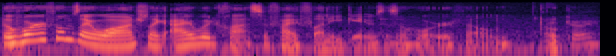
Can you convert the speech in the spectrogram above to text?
The horror films I watch, like I would classify Funny Games as a horror film, Okay.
